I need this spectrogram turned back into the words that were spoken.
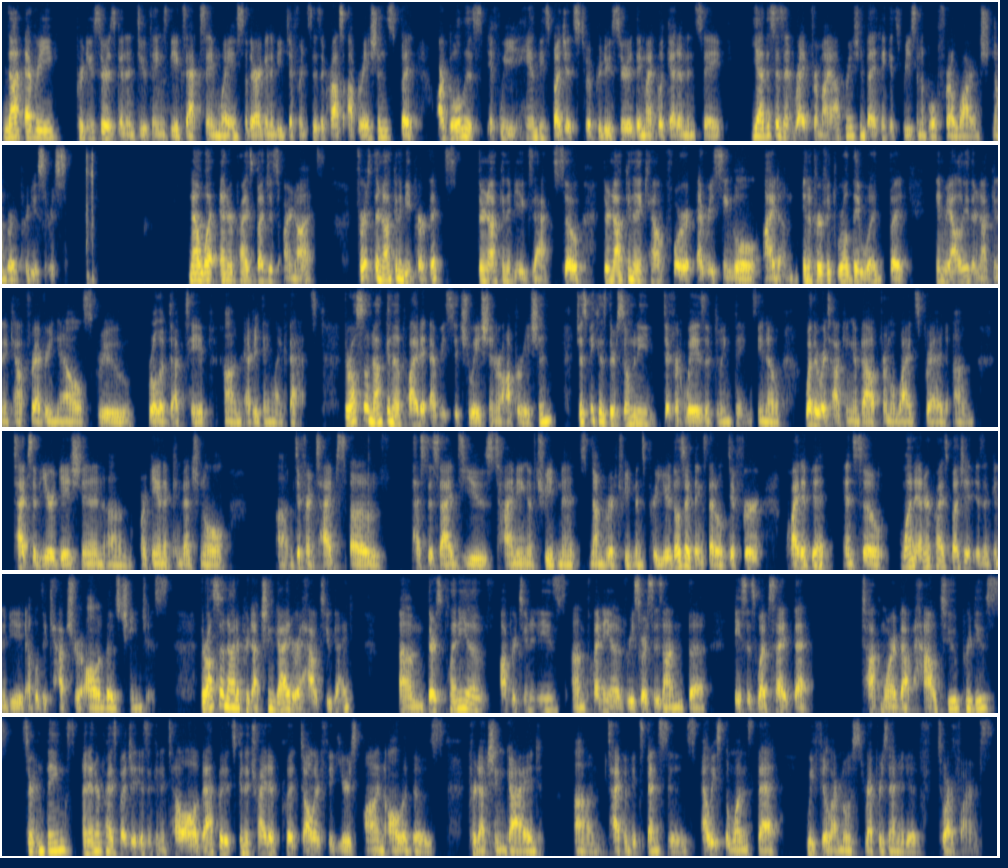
not every producer is going to do things the exact same way. So there are going to be differences across operations, but our goal is if we hand these budgets to a producer, they might look at them and say, yeah, this isn't right for my operation, but I think it's reasonable for a large number of producers. Now, what enterprise budgets are not? First, they're not going to be perfect. They're not going to be exact. So they're not going to account for every single item. In a perfect world, they would, but in reality, they're not going to account for every nail, screw, roll of duct tape, um, everything like that. They're also not going to apply to every situation or operation, just because there's so many different ways of doing things. You know, whether we're talking about from a widespread um, types of irrigation, um, organic, conventional, um, different types of pesticides used, timing of treatments, number of treatments per year, those are things that will differ quite a bit. And so one enterprise budget isn't going to be able to capture all of those changes. They're also not a production guide or a how-to guide. Um, there's plenty of opportunities, um, plenty of resources on the ACES website that talk more about how to produce certain things. An enterprise budget isn't going to tell all of that, but it's going to try to put dollar figures on all of those production guide um, type of expenses, at least the ones that we feel are most representative to our farms.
